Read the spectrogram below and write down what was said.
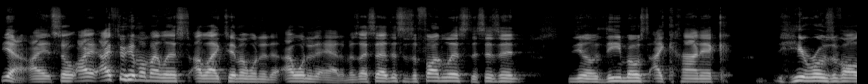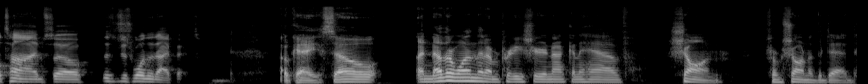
yeah, I so I, I threw him on my list. I liked him. I wanted to I wanted to add him. As I said, this is a fun list. This isn't you know the most iconic heroes of all time. So this is just one that I picked. Okay, so another one that I'm pretty sure you're not going to have, Shaun from Shaun of the Dead,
